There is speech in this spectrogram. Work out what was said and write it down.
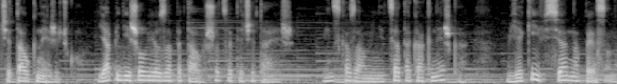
читав книжечку. Я підійшов його запитав, що це ти читаєш. Він сказав мені, це така книжка, в якій все написано,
